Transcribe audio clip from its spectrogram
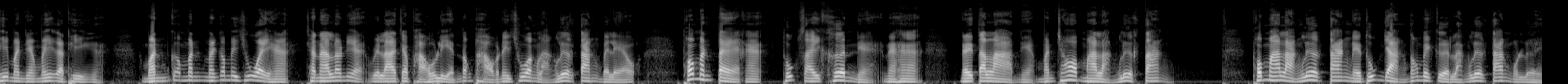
ที่มันยังไม่กระทิงอะมันก็มันมันก็ไม่ช่วยฮะฉะนั้นแล้วเนี่ยเวลาจะเผาเหรียญต้องเผาในช่วงหลังเลือกตั้งไปแล้ว เพราะมันแปลกฮะทุกไซเคิลเนี่ยนะฮะ ในตลาดเนี่ยมันชอบมาหลังเลือกตั้งพอมาหลังเลือกตั้งเนี่ยทุกอย่างต้องไปเกิดหลังเลือกตั้งหมดเลย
